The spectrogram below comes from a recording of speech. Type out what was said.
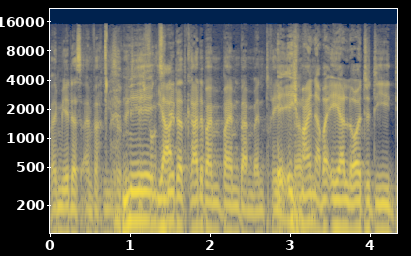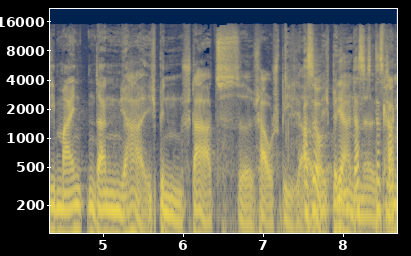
bei mir das einfach nie so richtig Nee, funktioniert ja. hat, gerade beim, beim, beim, Training. ich ne? meine aber eher Leute, die, die meinten dann, ja, ich bin Staatsschauspieler, Ach so, ich bin ja, das- äh, das mag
